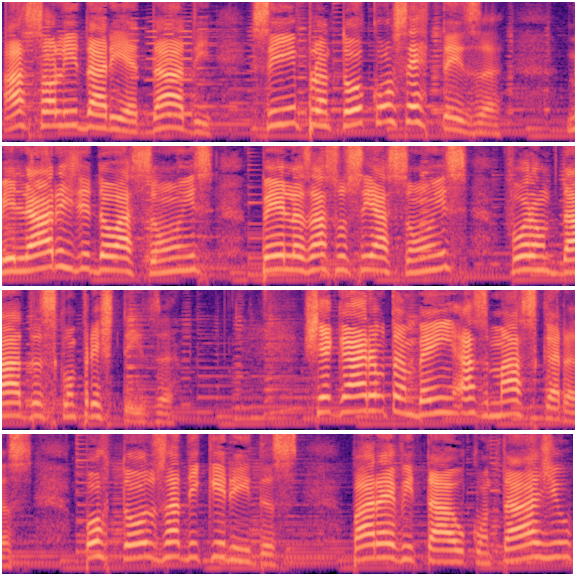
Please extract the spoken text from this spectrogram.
a solidariedade se implantou com certeza. Milhares de doações pelas associações foram dadas com presteza. Chegaram também as máscaras, por todos adquiridas, para evitar o contágio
